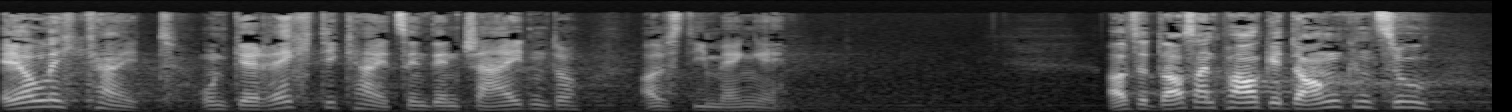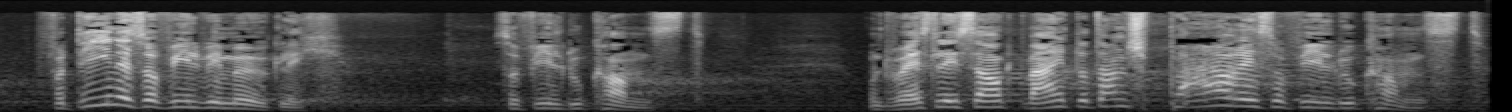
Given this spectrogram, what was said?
Ehrlichkeit und Gerechtigkeit sind entscheidender als die Menge. Also das ein paar Gedanken zu, verdiene so viel wie möglich, so viel du kannst. Und Wesley sagt weiter, dann spare so viel du kannst.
